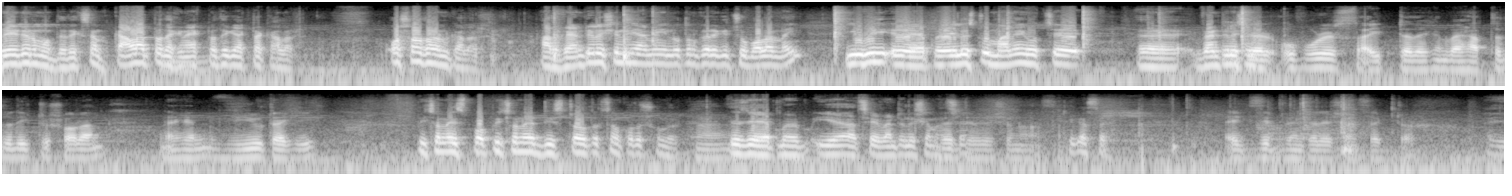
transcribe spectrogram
রেডের মধ্যে দেখছেন? কালারটা দেখেন একটা থেকে একটা কালার অসাধারণ কালার আর ভেন্টিলেশন নিয়ে আমি নতুন করে কিছু বলার নাই। ইউভি আপনার এলএস টু মানে হচ্ছে ভেন্টিলেশন এটার উপরের সাইডটা দেখেন ভাই হাতটা যদি একটু সরান দেখেন ভিউটা কি। পিছনে স্প- পিছনের ডিসটাও দেখছেন কত সুন্দর। হ্যাঁ। এই যে আপনার ইয়ে আছে ভেন্টিলেশন আছে। ভেন্টিলেশন আছে। ঠিক আছে? এক্সিট ভেন্টিলেশন সেক্টর এই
